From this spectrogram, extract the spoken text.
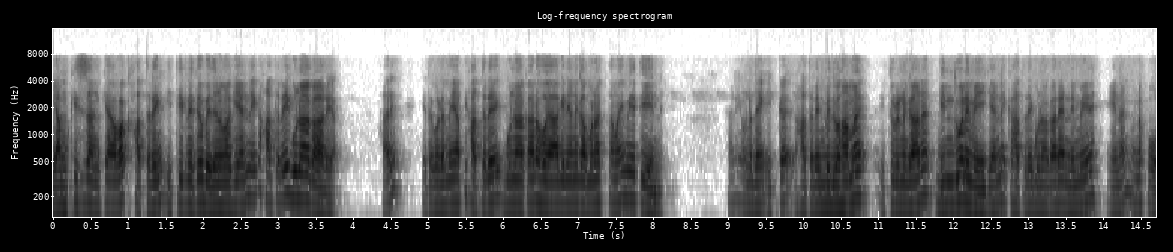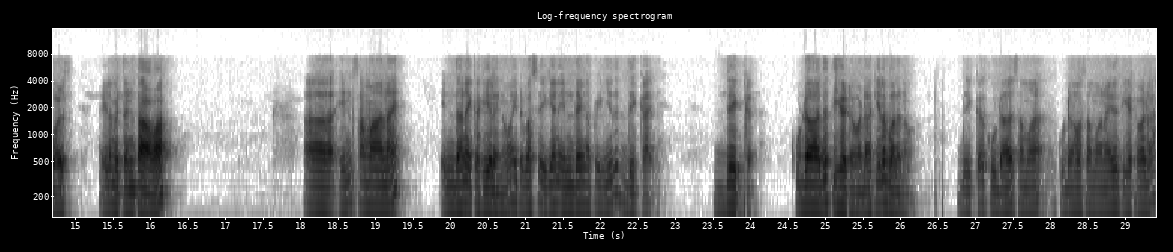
යම් කිසි සංඛ්‍යාවක් හතරෙන් ඉතිරි නැතිව බෙදනවා කියන්නේ එක හතරේ ගුණාකාරයක්. හරි? එතකොට මේ අපි හතරේ ගුණාකාර හොයාගෙන යන ගමනක් තමයි මේ තියෙන්නේ. හරි ඔන්න දැන් එක හතරෙන් බෙදුවහම ඉතුරෙන ගාන බින්දුව නෙමේ කියන්නේ එක හතරේ ගුණාකාරයක් නෙමේ එහෙනම් ඔන්න ෆෝල්ස් එල මෙතනට ආවා? එන් සමානයි. එන්දන එක කියලෙනවා ඊට පස්සේ කියන එන්දැන් අප කියද දෙකයි. දෙක. කුඩාද තිහට වඩා කියලා බලනවා. දෙක කුඩා සම කුඩා හෝ සමානයද තිහට වඩා?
